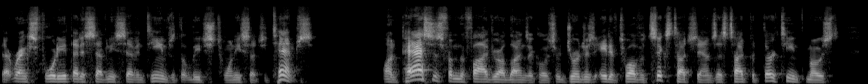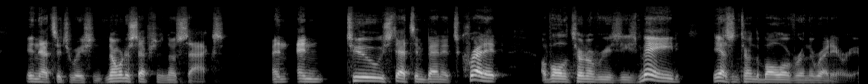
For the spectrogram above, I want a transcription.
That ranks 40th out of 77 teams with at least 20 such attempts. On passes from the five yard lines or closer, Georgia's 8 of 12 with six touchdowns. That's tied for 13th most in that situation. No interceptions, no sacks. And, and to Stetson Bennett's credit, of all the turnovers he's made, he hasn't turned the ball over in the red area.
